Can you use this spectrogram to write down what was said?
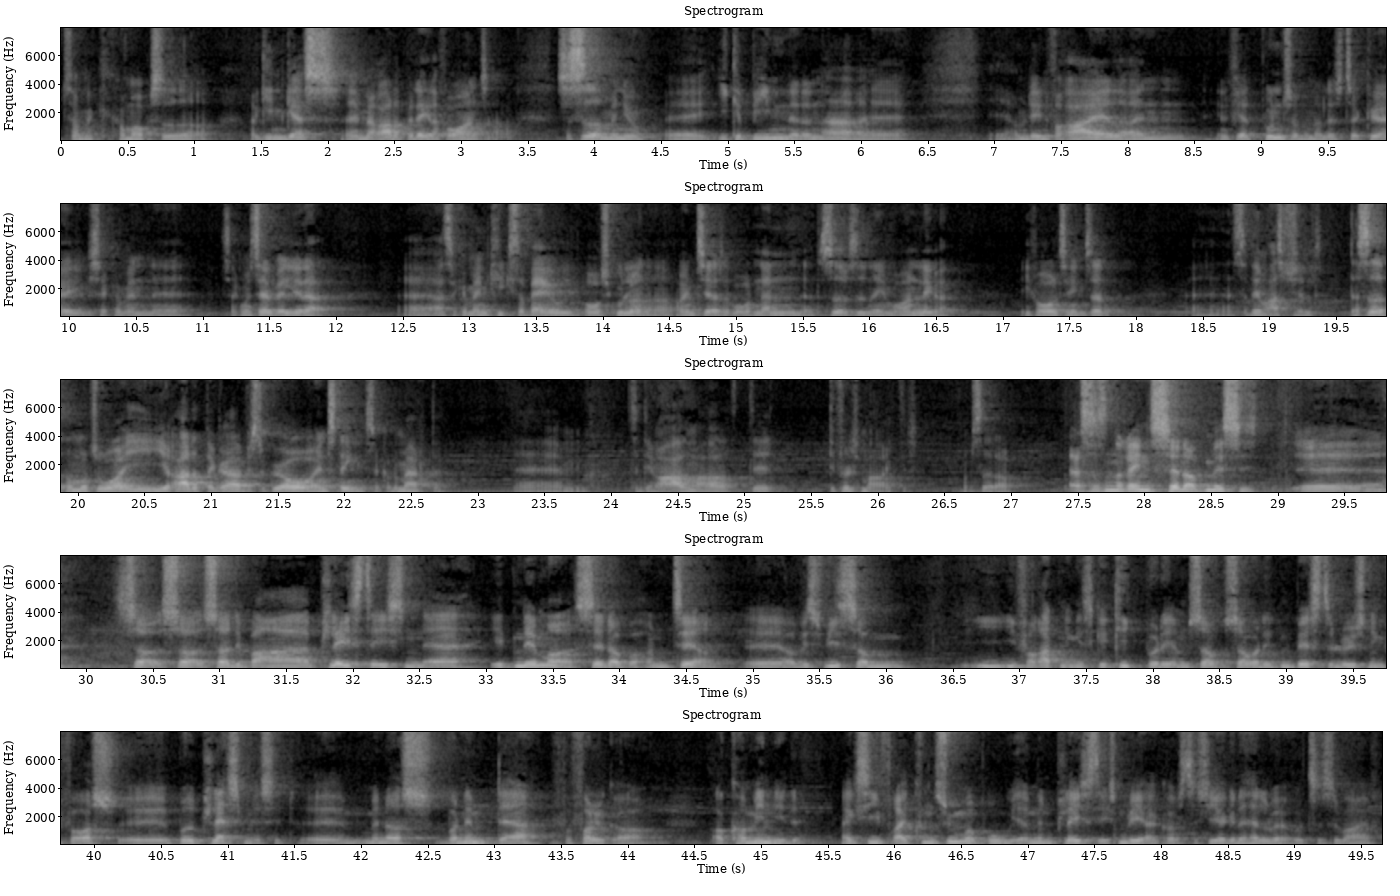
så man kan komme op og sidde og, og give en gas øh, med ret og pedaler foran sig. Så sidder man jo øh, i kabinen af den her, øh, om det er en Ferrari eller en, en Fiat Punto, man har lyst til at køre i, så kan man, øh, så kan man selv vælge der. Øh, og så kan man kigge sig bagud over skuldrene og orientere sig, hvor den anden, der sidder ved siden af en, hvor han ligger i forhold til en selv. Så det er meget specielt. Der sidder på motorer i, i rettet, der gør, at hvis du kører over en sten, så kan du mærke det. Øh, så det er meget, meget, det, det føles meget rigtigt, når man sidder deroppe altså sådan rent setup-mæssigt, øh, så, så, så er det bare, Playstation er et nemmere setup at håndtere. Øh, og hvis vi som i, i forretningen skal kigge på det, jamen, så, så var det den bedste løsning for os, øh, både pladsmæssigt, øh, men også hvor nemt det er for folk at, at komme ind i det. Man kan sige, fra et consumerbrug, jamen Playstation VR koster cirka det halve af HTC Vive.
